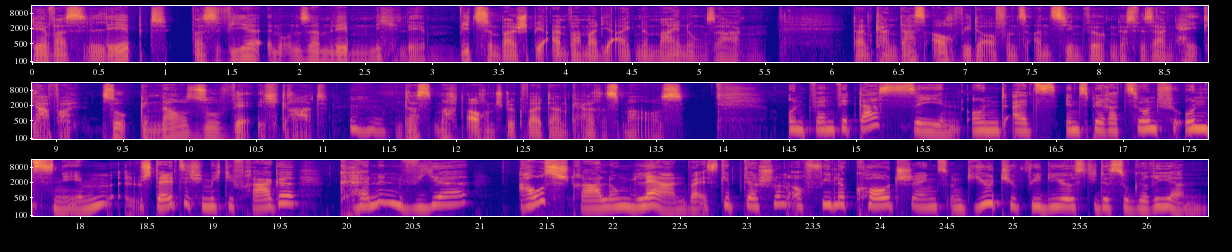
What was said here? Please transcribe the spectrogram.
der was lebt, was wir in unserem Leben nicht leben, wie zum Beispiel einfach mal die eigene Meinung sagen, dann kann das auch wieder auf uns anziehend wirken, dass wir sagen, hey, jawohl, so genau so wäre ich gerade. Mhm. Und das macht auch ein Stück weit dann Charisma aus. Und wenn wir das sehen und als Inspiration für uns nehmen, stellt sich für mich die Frage, können wir Ausstrahlung lernen? Weil es gibt ja schon auch viele Coachings und YouTube-Videos, die das suggerieren.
